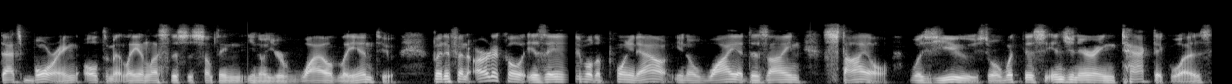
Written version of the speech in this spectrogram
that's boring ultimately unless this is something you know you're wildly into but if an article is able to point out you know why a design style was used or what this engineering tactic was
